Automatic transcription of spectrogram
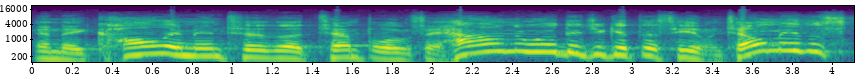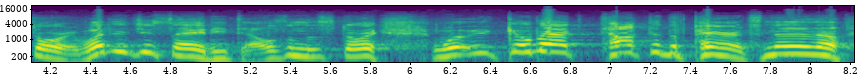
and they call him into the temple and say, How in the world did you get this healing? Tell me the story. What did you say? And he tells them the story. Well, go back, talk to the parents. No, no, no.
